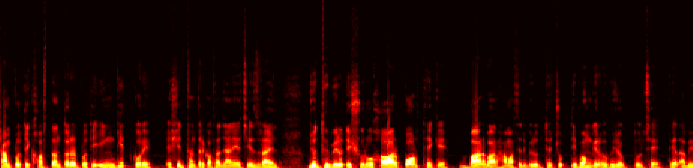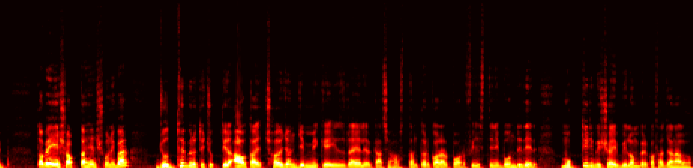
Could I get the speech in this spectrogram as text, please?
সাম্প্রতিক হস্তান্তরের প্রতি ইঙ্গিত করে এ সিদ্ধান্তের কথা জানিয়েছে ইসরায়েল। যুদ্ধবিরতি শুরু হওয়ার পর থেকে বারবার হামাসের বিরুদ্ধে চুক্তিভঙ্গের অভিযোগ তুলছে তেল আবিব। তবে এ সপ্তাহের শনিবার যুদ্ধবিরতি চুক্তির আওতায় ছয়জন জিম্মিকে ইসরায়েলের কাছে হস্তান্তর করার পর ফিলিস্তিনি বন্দীদের মুক্তির বিষয়ে বিলম্বের কথা জানালো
